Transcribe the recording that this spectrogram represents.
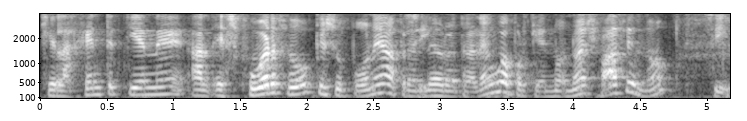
que la gente tiene al esfuerzo que supone aprender otra lengua, porque no, no es fácil, ¿no? Sí,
